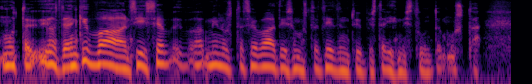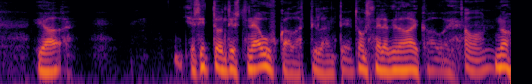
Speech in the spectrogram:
mutta jotenkin vaan, siis se, minusta se vaatii semmoista tietyn tyyppistä ihmistuntemusta. Ja ja sitten on tietysti nämä uhkaavat tilanteet. Onko meillä vielä aikaa vai? On. No,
